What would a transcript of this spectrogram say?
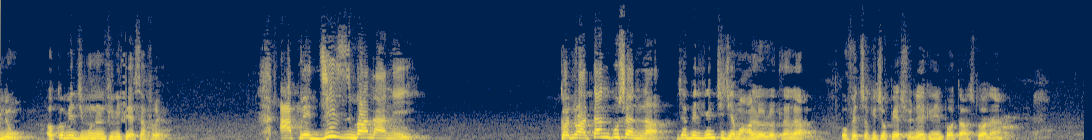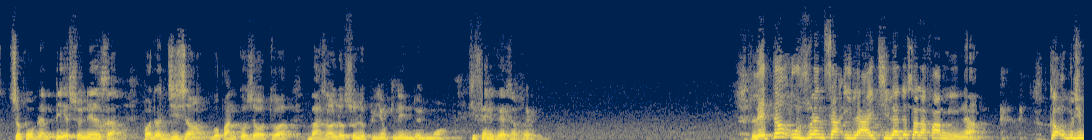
non. Oh, combien de monde fini faire ça, frère? Après 10 bananes, quand nous attendons pour ça, là, j'avais dit un petit diamant à l'autre là, là. Au fait, ce qui est personnel, qui n'est pas toi, là. Ce problème personnel, ça, pendant 10 ans, vous pas de cause à toi, basant sur l'opinion qu'il est de moi. Qui fait faire ça, frère? Les temps où joigne ça, il a été là de ça la famille, Quand vous dites,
